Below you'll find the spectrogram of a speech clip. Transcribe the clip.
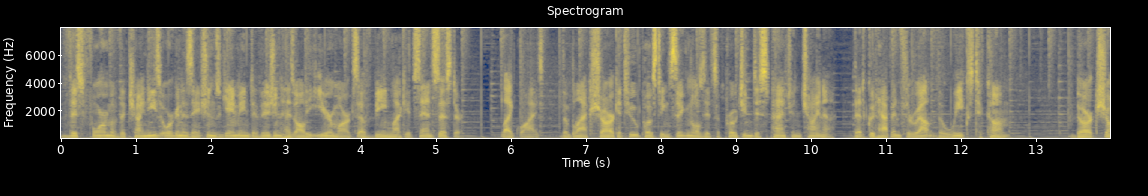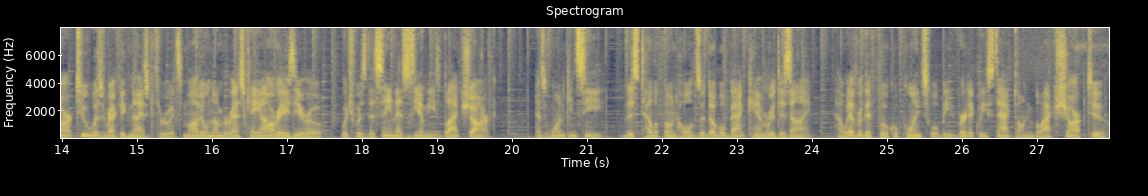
This form of the Chinese organization's gaming division has all the earmarks of being like its ancestor. Likewise, the Black Shark A2 posting signals its approaching dispatch in China, that could happen throughout the weeks to come. Dark Shark 2 was recognized through its model number SKRA0, which was the same as Xiaomi's Black Shark. As one can see, this telephone holds a double back camera design, however the focal points will be vertically stacked on Black Shark 2.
